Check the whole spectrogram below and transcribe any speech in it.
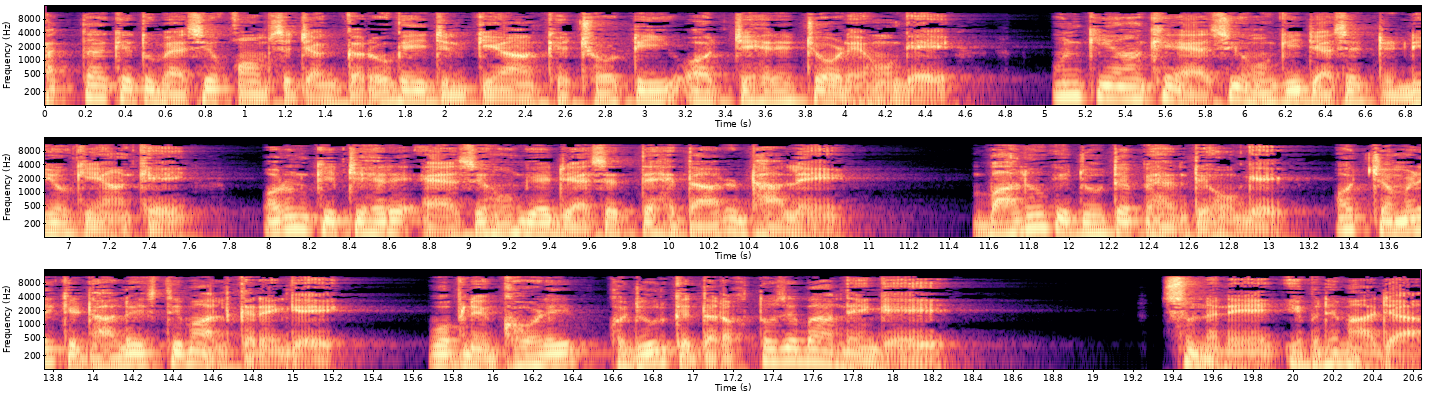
حتیٰ کہ تم ایسی قوم سے جنگ کرو گے جن کی آنکھیں چھوٹی اور چہرے چوڑے ہوں گے۔ ان کی آنکھیں ایسی ہوں گی جیسے ٹڈیوں کی آنکھیں، اور ان کی چہرے ایسے ہوں گے جیسے تہدار ڈھالیں۔ بالوں کے جوتے پہنتے ہوں گے اور چمڑے کے ڈھالے استعمال کریں گے۔ وہ اپنے گھوڑے کھجور کے درختوں سے باندھیں گے۔ سننے ابن ماجہ۔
